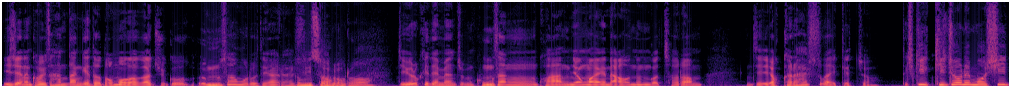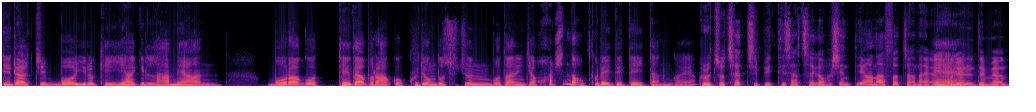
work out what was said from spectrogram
이제는 거기서 한 단계 더 넘어가가지고 음성으로 대화를 할 수 있도록. 이제 이렇게 되면 좀 공상 과학 영화에 나오는 것처럼 이제 역할을 할 수가 있겠죠. 특히 기존에 뭐 시리랄지 뭐 이렇게 이야기를 하면 뭐라고 대답을 하고 그 정도 수준보다는 이제 훨씬 더 업그레이드 돼 있다는 거예요? 그렇죠. 챗 GPT 자체가 훨씬 뛰어났었잖아요. 예. 뭐 예를 들면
